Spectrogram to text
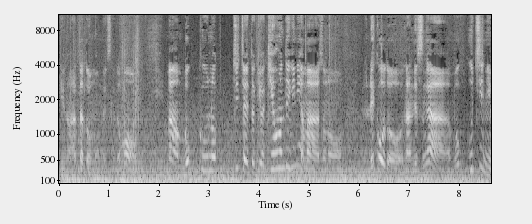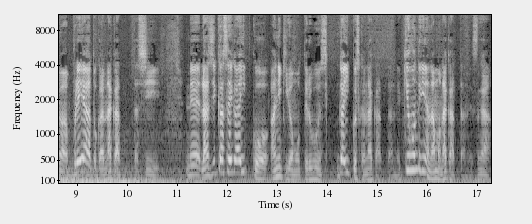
ていうのはあったと思うんですけども、まあ、僕のちっちゃい時は基本的には、まあ、その、レコードなんですが、僕、うちにはプレイヤーとかなかったし、で、ラジカセが1個、兄貴が持ってる分が1個しかなかったんで、基本的には何もなかったんですが、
